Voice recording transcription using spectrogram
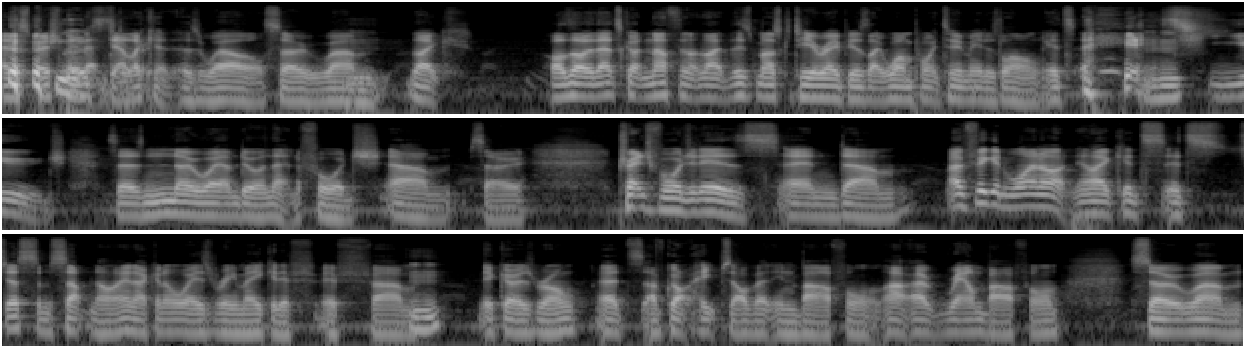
especially that story. delicate as well. So, um, mm. like, although that's got nothing like this musketeer rapier is like 1.2 meters long. It's it's mm-hmm. huge. So there's no way I'm doing that in a forge. Um, so trench forge it is, and um, I figured why not? Like it's it's just some SUP nine. I can always remake it if if um, mm-hmm. it goes wrong. It's I've got heaps of it in bar form, uh, uh, round bar form. So um,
